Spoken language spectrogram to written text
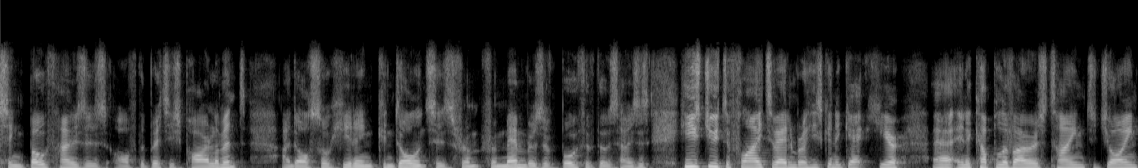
addressing both houses of the British Parliament and also hearing condolences from, from members of both of those houses. He's due to fly to Edinburgh. He's going to get here uh, in a couple of hours' time to join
